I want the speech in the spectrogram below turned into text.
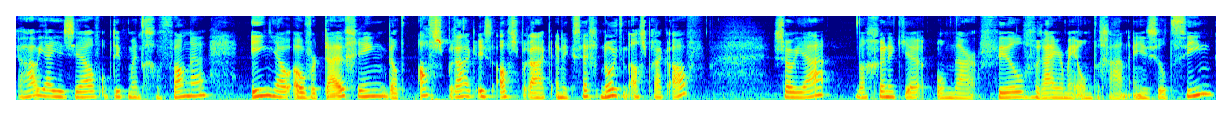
hou jij jezelf op dit moment gevangen in jouw overtuiging dat afspraak is afspraak en ik zeg nooit een afspraak af? Zo ja, dan gun ik je om daar veel vrijer mee om te gaan. En je zult zien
